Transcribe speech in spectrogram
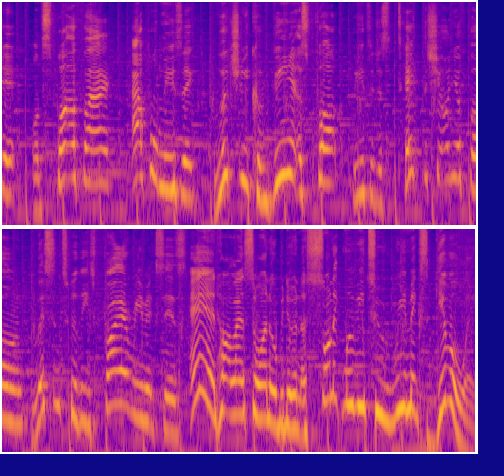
Shit on Spotify, Apple Music, literally convenient as fuck for you to just take the shit on your phone, listen to these fire remixes, and Hotline Sehwani will be doing a Sonic Movie 2 remix giveaway.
